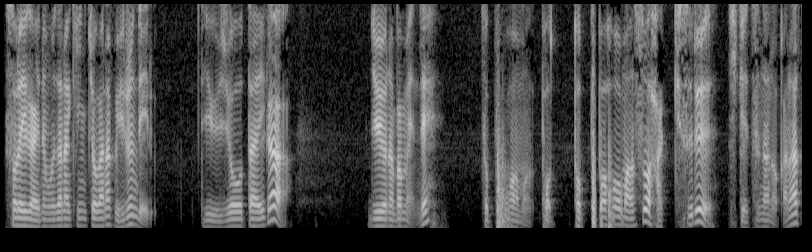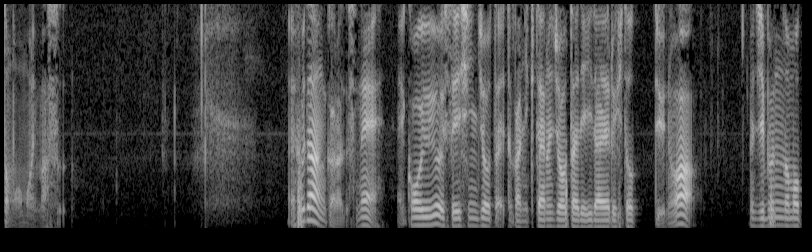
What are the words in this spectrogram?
それ以外の無駄な緊張がなく緩んでいるっていう状態が重要な場面でトップパフォーマンストップパフォーマンスを発揮する秘訣なのかなとも思います。普段からですね、こういう良い精神状態とか肉体の状態でいられる人っていうのは、自分の持っ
